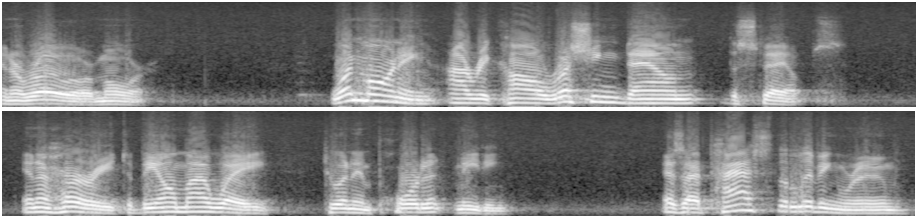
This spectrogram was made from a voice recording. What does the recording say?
in a row or more. One morning, I recall rushing down the steps in a hurry to be on my way to an important meeting. As I passed the living room,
